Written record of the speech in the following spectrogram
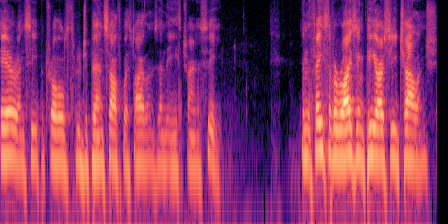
air and sea patrols through Japan's Southwest Islands and the East China Sea. In the face of a rising PRC challenge,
